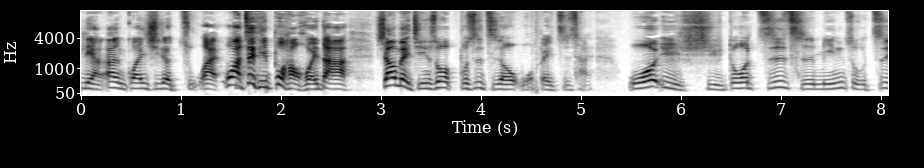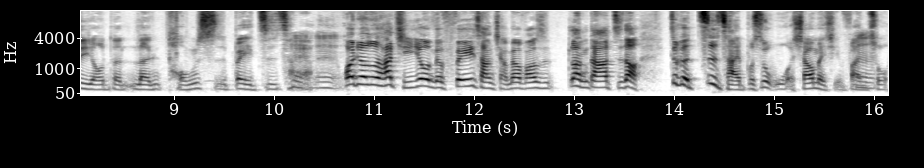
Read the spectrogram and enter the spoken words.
两岸关系的阻碍？哇，这题不好回答。萧美琴说，不是只有我被制裁，我与许多支持民主自由的人同时被制裁啊。换句话说，他其实用一个非常巧妙方式，让大家知道这个制裁不是我萧美琴犯错。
